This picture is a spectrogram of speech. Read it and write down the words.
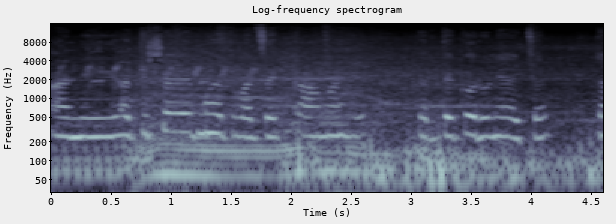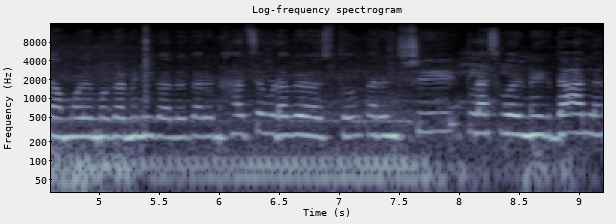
आणि अतिशय महत्त्वाचं एक काम आहे. तर ते करून यायचं त्यामुळे मग आम्ही निघालो कारण हाच एवढा वेळ असतो. कारण श्री क्लासवरनं एकदा आला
